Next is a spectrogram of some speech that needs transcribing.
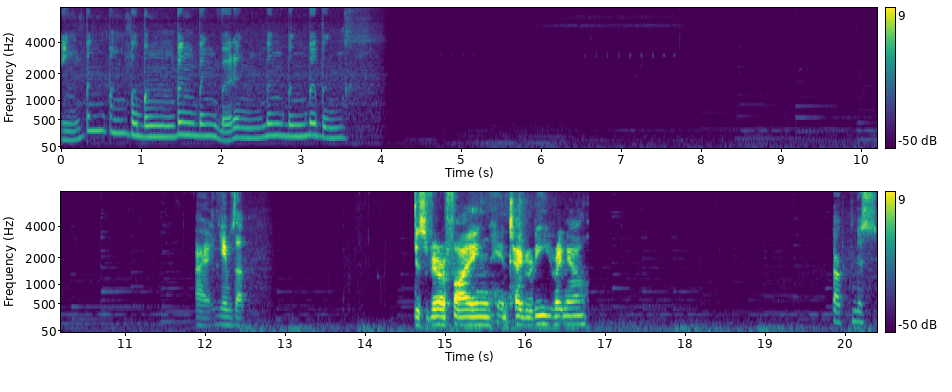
Bing, bing, bing, bing, bing, bing, bing, ba-ding, bing, bing, bing. All right, game's up. Just verifying integrity right now. Darkness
